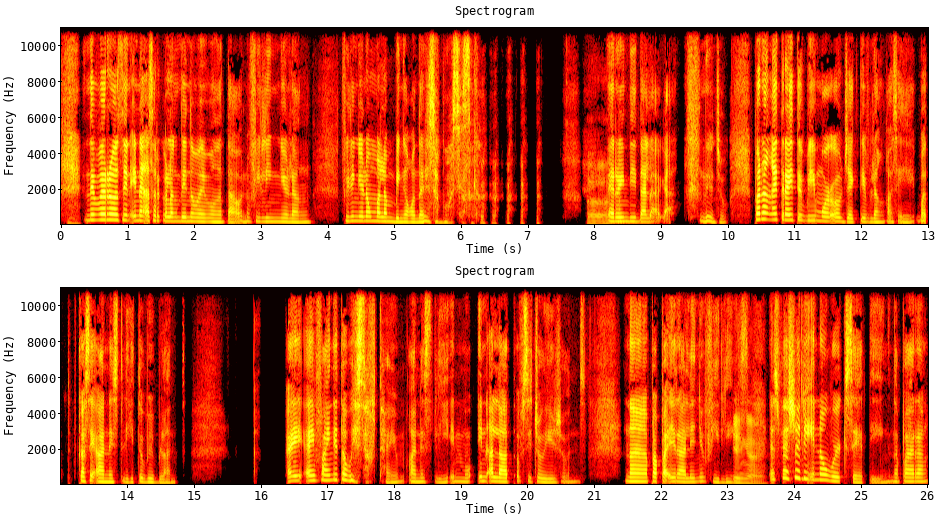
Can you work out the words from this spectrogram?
Hindi, pero sin, inaasar ko lang din na may mga tao na feeling nyo lang, feeling nyo lang malambing ako dahil sa boses ko. Pero hindi talaga. Hindi, joke. Parang I try to be more objective lang kasi. But, kasi honestly, to be blunt, I I find it a waste of time, honestly, in mo, in a lot of situations na papairalin yung Yun feelings. nga eh. Especially in a work setting na parang,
